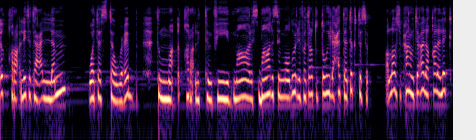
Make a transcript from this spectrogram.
اقرأ لتتعلم. وتستوعب. ثم اقرأ للتنفيذ. مارس مارس الموضوع لفترات طويلة حتى تكتسب. الله سبحانه وتعالى قال لك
